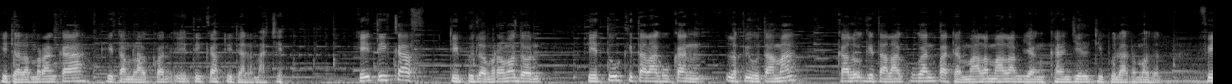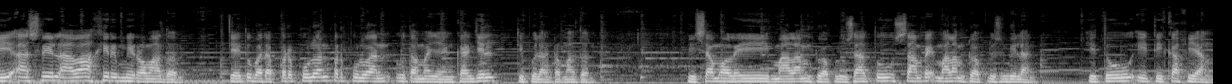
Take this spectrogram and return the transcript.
di dalam rangka kita melakukan itikaf di dalam masjid. Itikaf di bulan Ramadan itu kita lakukan lebih utama kalau kita lakukan pada malam-malam yang ganjil di bulan Ramadan. Fi asril awakhir mi Ramadan yaitu pada perpuluhan-perpuluhan utamanya yang ganjil di bulan Ramadan. Bisa mulai malam 21 sampai malam 29. Itu itikaf yang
